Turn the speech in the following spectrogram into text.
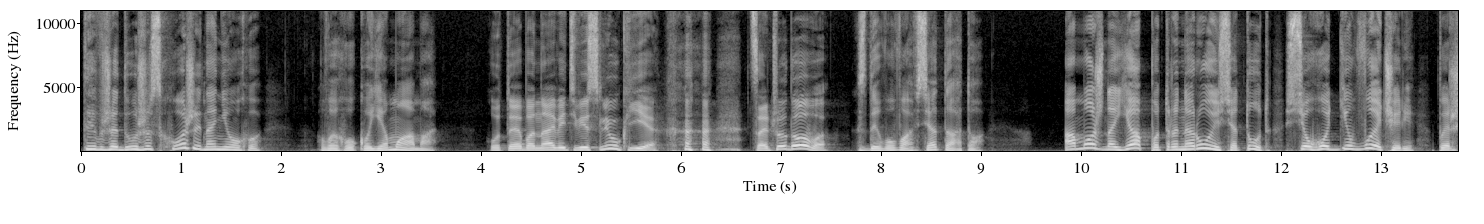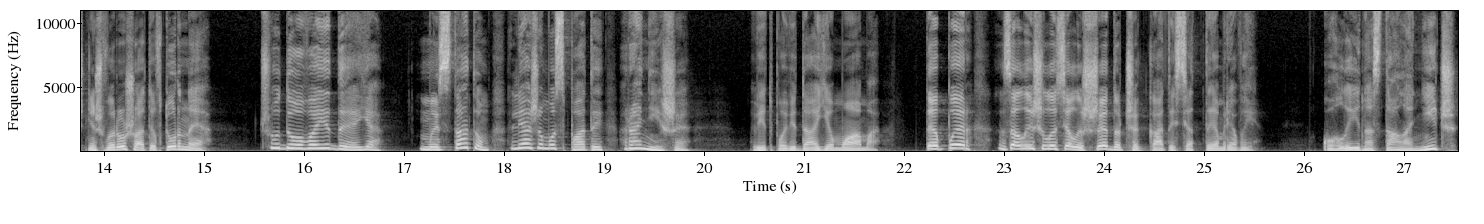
ти вже дуже схожий на нього. вигукує мама. У тебе навіть віслюк є. Ха-ха, це чудово. Здивувався тато. А можна я потренуюся тут сьогодні ввечері, перш ніж вирушати в турне? Чудова ідея. Ми з татом ляжемо спати раніше. відповідає мама. Тепер залишилося лише дочекатися темряви. Коли настала ніч,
